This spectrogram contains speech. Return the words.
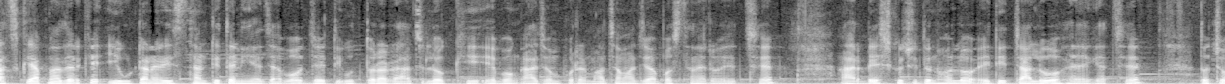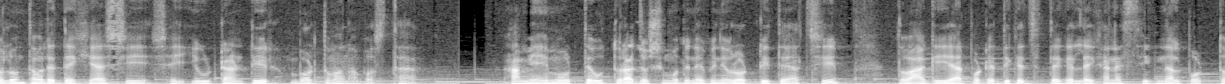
আজকে আপনাদেরকে ইউটানের স্থানটিতে নিয়ে যাব, যেটি উত্তরা রাজলক্ষ্মী এবং আজমপুরের মাঝামাঝি অবস্থানে রয়েছে। আর বেশ কিছুদিন হলো এটি চালুও হয়ে গেছে। তো চলুন তাহলে দেখে আসি সেই ইউটার্নটির বর্তমান অবস্থা। আমি এই মুহূর্তে উত্তরা জসিমুদ্দিন এভিনিউ রোডটিতে আছি। তো আগে এয়ারপোর্টের দিকে যেতে গেলে এখানে সিগন্যাল পড়তো।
